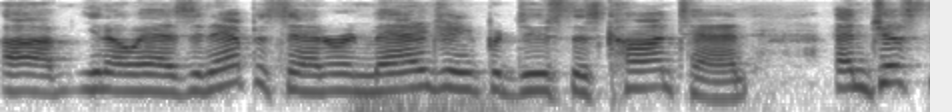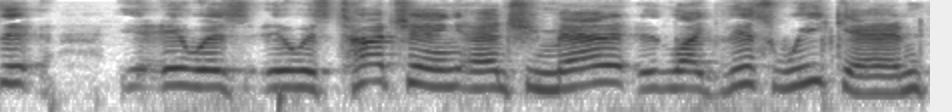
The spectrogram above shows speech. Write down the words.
Uh, you know, as an epicenter and managing to produce this content, and just the, it was it was touching. And she managed like this weekend,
